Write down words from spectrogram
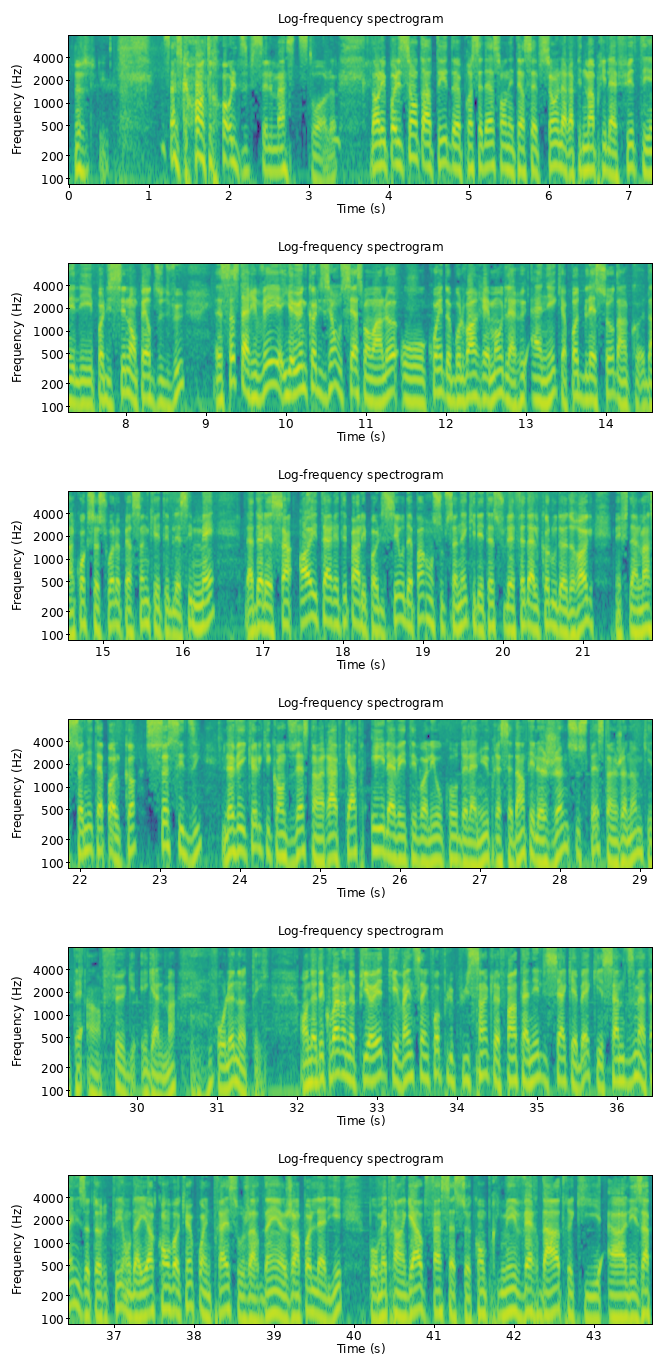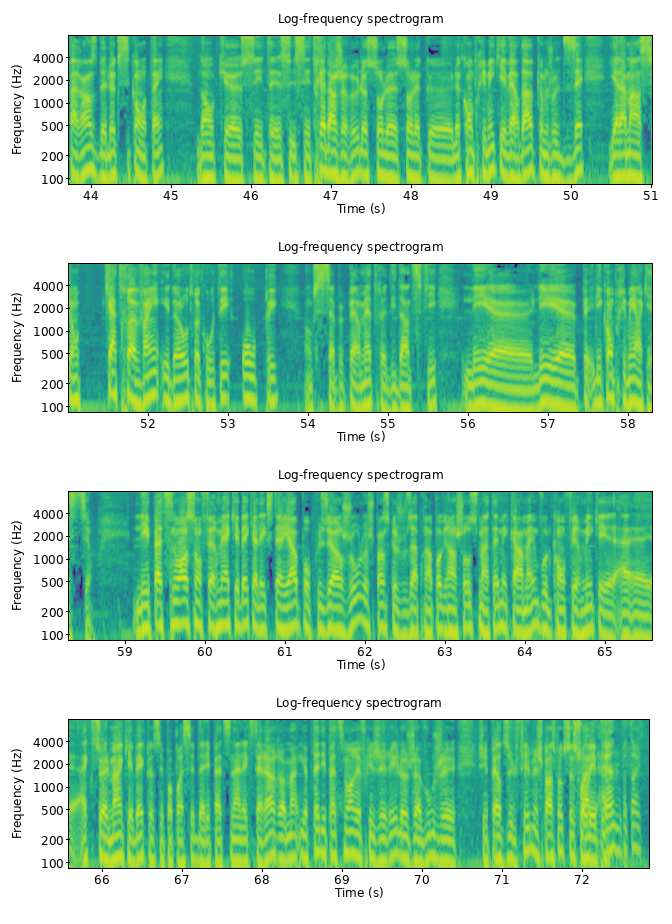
Ça se contrôle difficilement, cette histoire-là. Donc, les policiers ont tenté de procéder à son interception. Il a rapidement pris la fuite et les policiers l'ont perdu de vue. Euh, Ça, c'est arrivé. Il y a eu une collision aussi à ce moment-là au coin de boulevard Raymond de la rue Annick. Il n'y a pas de blessure dans, quoi que ce soit, la personne qui a été blessée, mais l'adolescent a été arrêté par les policiers. Au départ, on soupçonnait qu'il était sous l'effet d'alcool ou de drogue, mais finalement, ce n'était pas le cas. Ceci dit, le véhicule qu'il conduisait, c'est un RAV4 et il avait été volé au cours de la nuit précédente. Et le jeune suspect, c'est un jeune homme qui était en fugue également. faut le noter. On a découvert un opioïde qui est 25 fois plus puissant que le fentanyl ici à Québec. Et samedi matin, les autorités ont d'ailleurs convoqué un point de presse au jardin euh, Jean-Paul Lallier pour mettre en garde face à ce comprimé verdâtre qui a les apparences de l'oxycontin. Donc, euh, c'est euh, c'est- très dangereux sur le comprimé qui est verdâtre. Comme je vous le disais, il y a la mention 80 et de l'autre côté OP. Donc, si ça peut permettre d'identifier les comprimés en question. Les patinoires sont fermées à Québec à l'extérieur pour plusieurs jours. là. Je pense que je vous apprends pas grand-chose ce matin, mais quand même, vous le confirmez qu'actuellement à Québec, là, c'est pas possible d'aller patiner à l'extérieur. Il y a peut-être des patinoires réfrigérés. Là, j'avoue, j'ai perdu le fil, mais je pense pas que ce Sur soit les plaines, peut-être?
